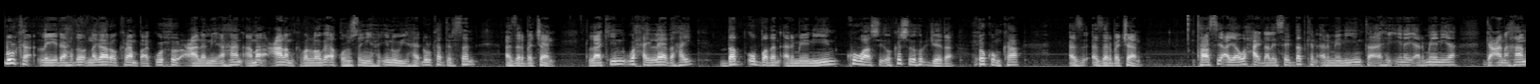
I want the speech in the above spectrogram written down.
dhulka la yidhaahdo nagaro crambak wuxuu caalami ahaan ama caalamkaba looga aqoonsan yahay inuu yahay dhul ka tirsan azerbaijan. Laakiin waxay leedahay dad u badan armeniyiin kuwaasi oo ka soo horjeeda xukunka azerbaijan. Taasi ayaa waxay dhalisay dadkan armeniyiinta ahi inay armeniya gacan ahaan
